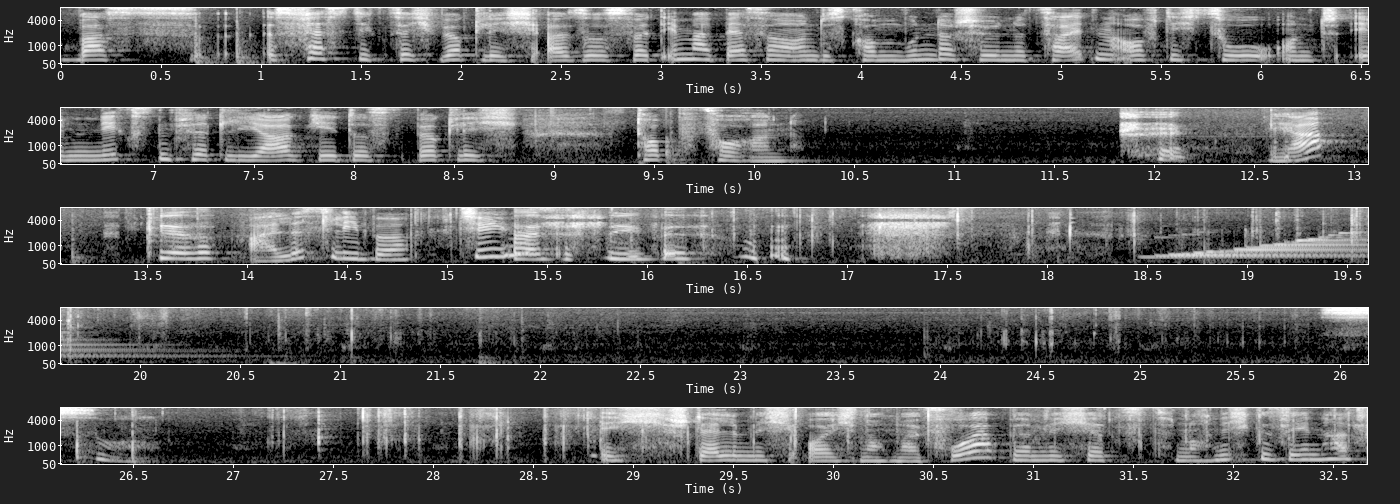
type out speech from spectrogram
was, es festigt sich wirklich. Also es wird immer besser und es kommen wunderschöne Zeiten auf dich zu. Und im nächsten Vierteljahr geht es wirklich top voran. Schön. Ja? Ja. Alles Liebe. Tschüss. Alles Liebe. So. Ich stelle mich euch noch mal vor, wer mich jetzt noch nicht gesehen hat.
